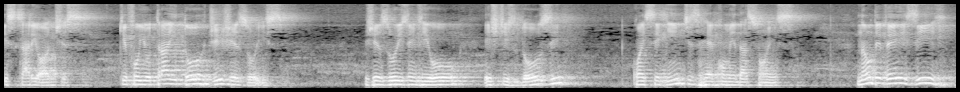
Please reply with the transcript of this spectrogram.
Iscariotes, que foi o traidor de Jesus. Jesus enviou estes doze com as seguintes recomendações: Não deveis ir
